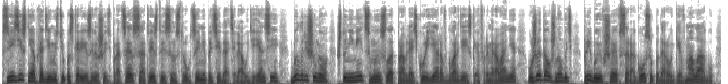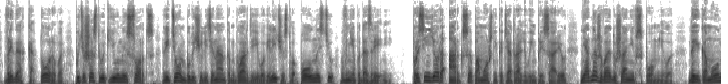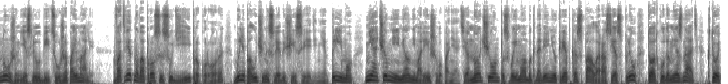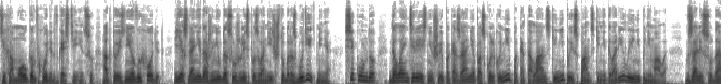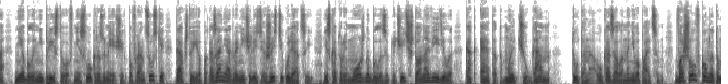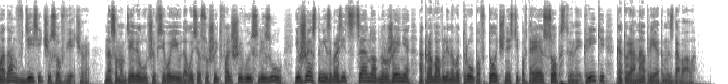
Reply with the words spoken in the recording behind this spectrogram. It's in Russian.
В связи с необходимостью поскорее завершить процесс в соответствии с инструкциями председателя аудиенции, было решено, что не имеет смысла отправлять курьера в гвардейское формирование, уже должно быть прибывшее в Сарагосу по дороге в Малагу, в рядах которого путешествует юный Сорц, ведь он, будучи лейтенантом гвардии Его Величества, полностью вне подозрений. Про сеньора Аркса, помощника театрального импресарио, ни одна живая душа не вспомнила — да и кому он нужен, если убийцу уже поймали? В ответ на вопросы судьи и прокурора были получены следующие сведения. Примо ни о чем не имел ни малейшего понятия. Ночью он по своему обыкновению крепко спал, а раз я сплю, то откуда мне знать, кто тихомолком входит в гостиницу, а кто из нее выходит, если они даже не удосужились позвонить, чтобы разбудить меня?» Секунду дала интереснейшие показания, поскольку ни по-каталански, ни по-испански не говорила и не понимала. В зале суда не было ни приставов, ни слуг, разумеющих по-французски, так что ее показания ограничились жестикуляцией, из которой можно было заключить, что она видела, как этот мальчуган, тут она указала на него пальцем, вошел в комнату мадам в десять часов вечера. На самом деле лучше всего ей удалось осушить фальшивую слезу и жестами изобразить сцену обнаружения окровавленного трупа в точности, повторяя собственные крики, которые она при этом издавала.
